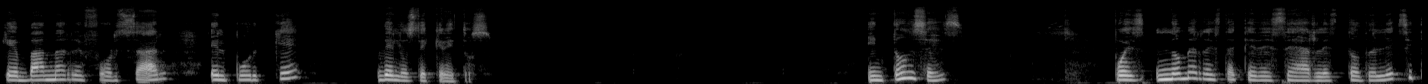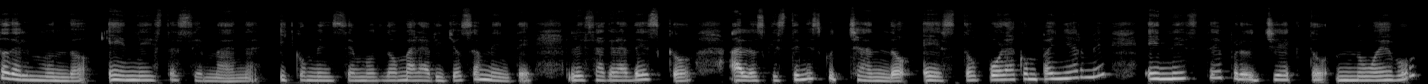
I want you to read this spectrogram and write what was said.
que van a reforzar el porqué de los decretos. Entonces, pues no me resta que desearles todo el éxito del mundo en esta semana y comencémoslo maravillosamente. Les agradezco a los que estén escuchando esto por acompañarme en este proyecto nuevo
